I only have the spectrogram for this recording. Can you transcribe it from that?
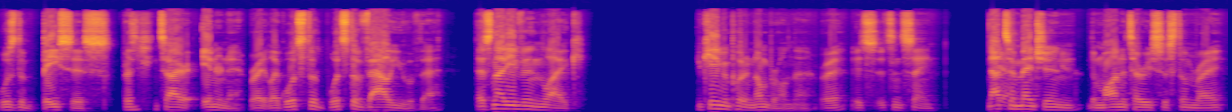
was the basis for the entire internet, right? Like, what's the what's the value of that? That's not even like you can't even put a number on that, right? It's it's insane. Not yeah. to mention the monetary system, right?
